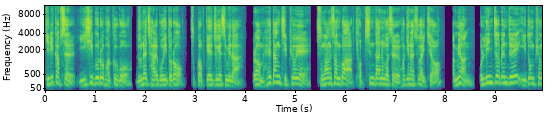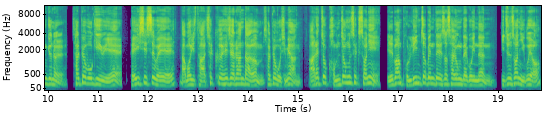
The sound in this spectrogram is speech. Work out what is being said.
길이 값을 20으로 바꾸고 눈에 잘 보이도록 두껍게 해주겠습니다. 그럼 해당 지표의 중앙선과 겹친다는 것을 확인할 수가 있죠. 반면 볼린저 밴드의 이동 평균을 살펴보기 위해 베이시스 외에 나머지 다 체크 해제를 한 다음 살펴보시면 아래쪽 검정색 선이 일반 볼린저 밴드에서 사용되고 있는 기준선이고요.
